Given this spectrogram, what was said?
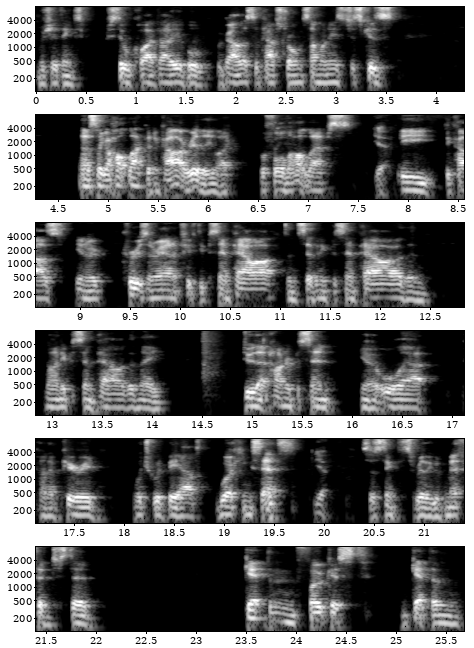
which i think's still quite valuable regardless of how strong someone is just because that's like a hot lap in a car really like before the hot laps Yeah. the the car's you know cruising around at 50% power then 70% power then 90% power then they do that 100% you know all out kind of period which would be our working sets Yeah. so i just think it's a really good method just to get them focused, get them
